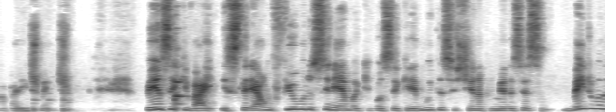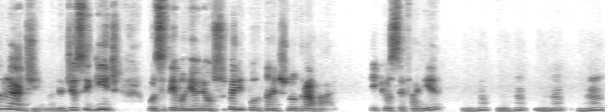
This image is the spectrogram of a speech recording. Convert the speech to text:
aparentemente. Pense que vai estrear um filme no cinema que você queria muito assistir na primeira sessão, bem de madrugadinha, mas no dia seguinte você tem uma reunião super importante no trabalho. O que, que você faria? Uhum, uhum, uhum, uhum.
